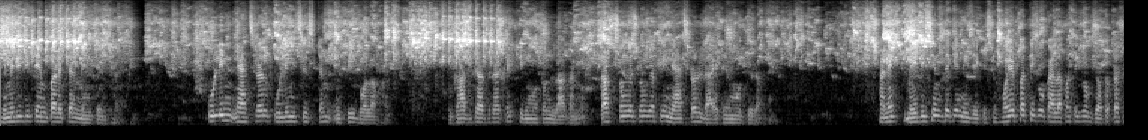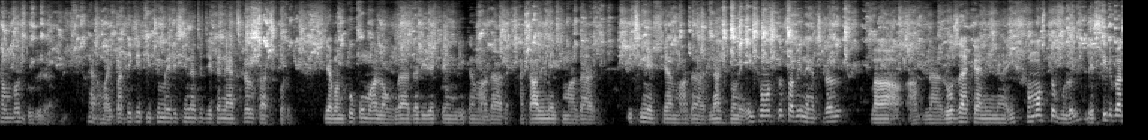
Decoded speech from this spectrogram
হিউমিডিটি টেম্পারেচার মেনটেন থাকবে কুলিং ন্যাচারাল কুলিং সিস্টেম একেই বলা হয়। গাছ গাছরাকে ঠিক মতন লাগানো। তার সঙ্গে সঙ্গে আপনি ন্যাচারাল ডায়েটের মধ্যে রাখুন। মানে মেডিসিন থেকে নিজেকে সে হোমিওপ্যাথিক হোক অ্যালোপ্যাথিক হোক, যতটা সম্ভব দূরে রাখুন। হ্যাঁ হোমিওপ্যাথিকে কিছু মেডিসিন আছে যেটা ন্যাচারাল কাজ করে। যেমন curcuma, longa direct indica mother কালমেক মাদার, ইচিনেশিয়া মাদার নাচবমি এই সমস্ত সবই ন্যাচারাল বা আপনার রোজা, ক্যানিনা, এই সমস্তগুলোই বেশিরভাগ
